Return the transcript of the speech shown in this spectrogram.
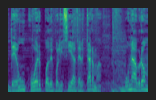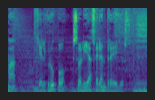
de un cuerpo de policía del karma, una broma que el grupo solía hacer entre ellos.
